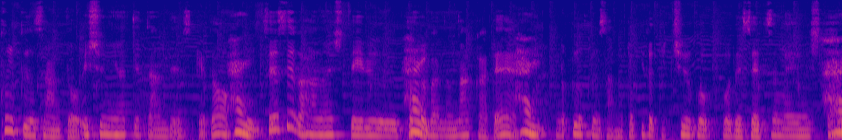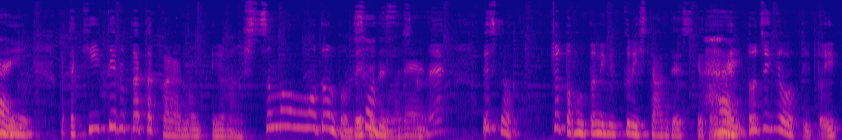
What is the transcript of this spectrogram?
くんくんさんと一緒にやってたんですけど、はい、先生が話している言葉の中で、はい、くんくんさんが時々中国語で説明をしたり、はい、また聞いてる方からの質問もどんどん出てきましたね。ですから、ちょっと本当にびっくりしたんですけど、はい、ネット事業っていうと一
